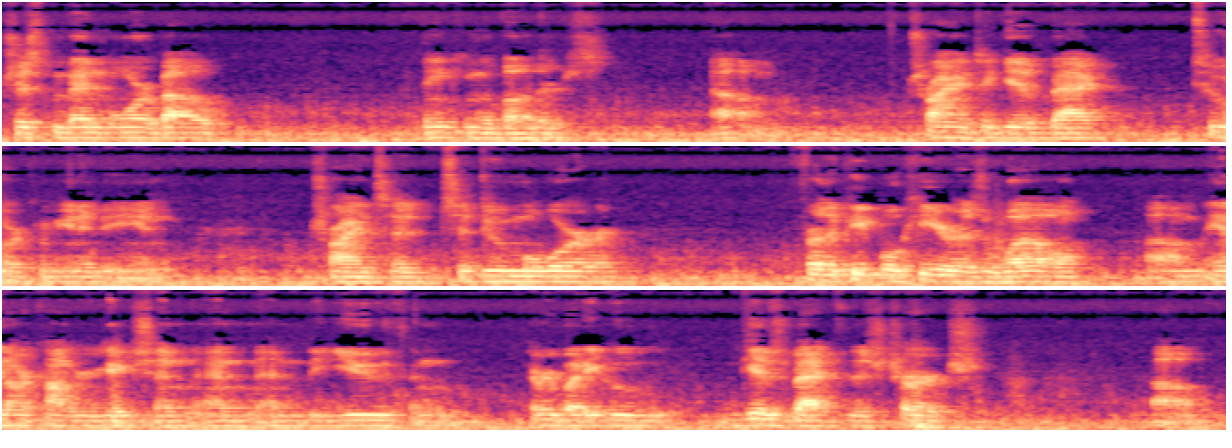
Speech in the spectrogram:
just been more about thinking of others, um, trying to give back to our community and trying to, to do more for the people here as well um, in our congregation and, and the youth and everybody who gives back to this church. Um,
